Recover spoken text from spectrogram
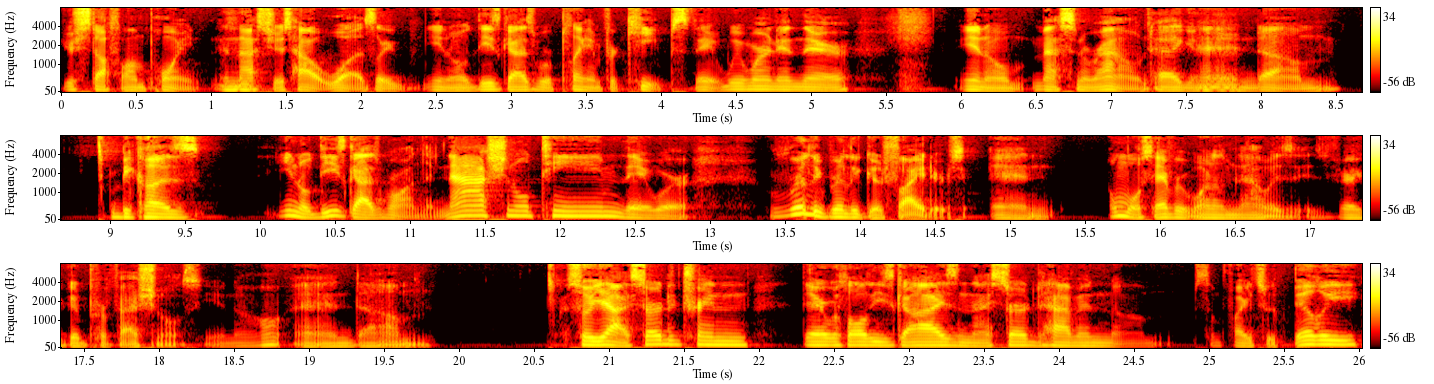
your stuff on point, and that's just how it was. Like you know, these guys were playing for keeps. They we weren't in there, you know, messing around, Tagging, and um, because you know these guys were on the national team. They were really really good fighters, and almost every one of them now is is very good professionals. You know, and um, so yeah, I started training there with all these guys, and I started having um, some fights with Billy,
